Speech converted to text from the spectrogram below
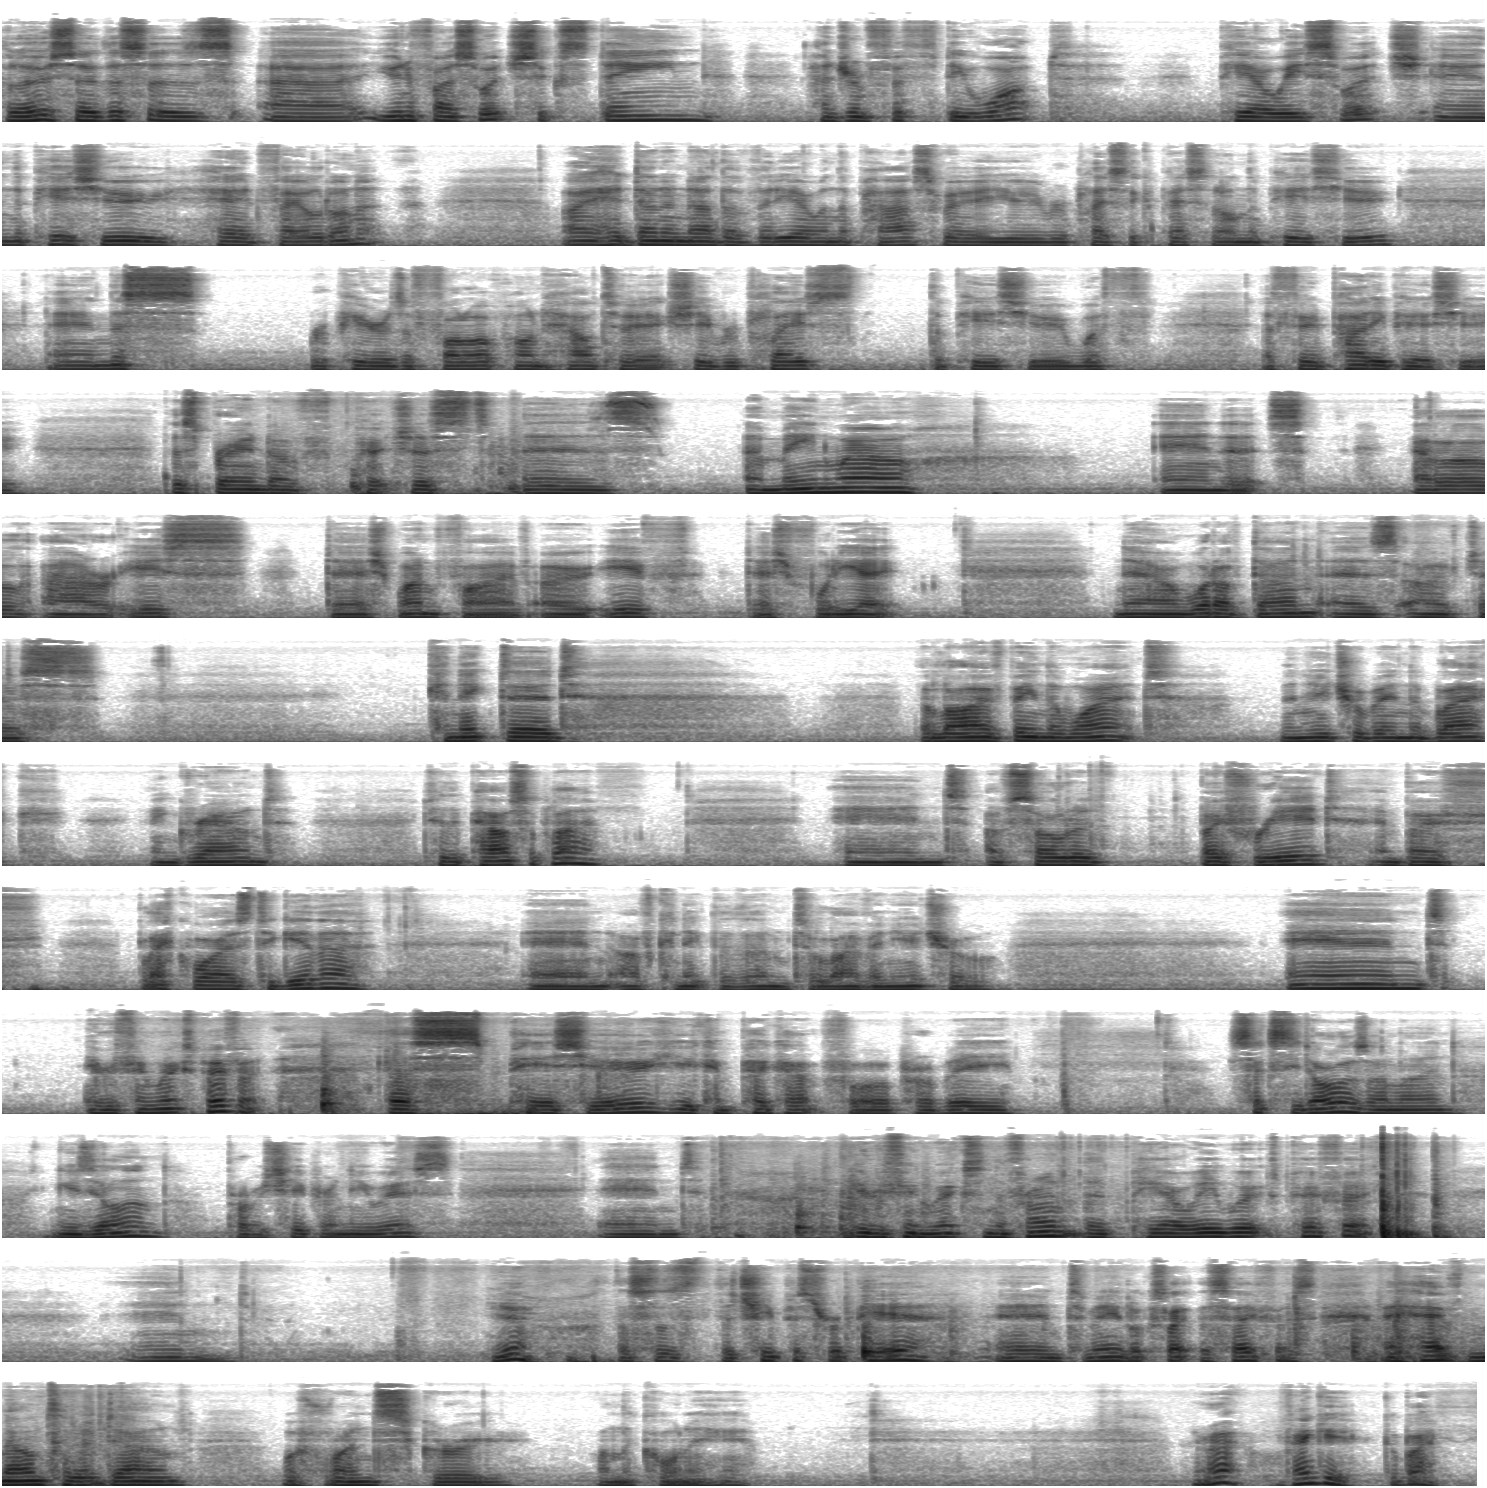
Hello, so this is a Unifi switch 16 150 watt PoE switch and the PSU had failed on it. I had done another video in the past where you replace the capacitor on the PSU and this repair is a follow-up on how to actually replace the PSU with a third-party PSU. This brand I've purchased is a Mean Well and it's LRS-150F-48. Now what I've done is I've just connected the live being the white, the neutral being the black, and ground to the power supply. And I've soldered both red and both black wires together and I've connected them to live and neutral and everything works perfect. This PSU you can pick up for probably $60 online, New Zealand, probably cheaper in the US. And everything works in the front, the PoE works perfect. And yeah, this is the cheapest repair and to me looks like the safest. I have mounted it down with one screw on the corner here. All right. Well, thank you. Goodbye.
